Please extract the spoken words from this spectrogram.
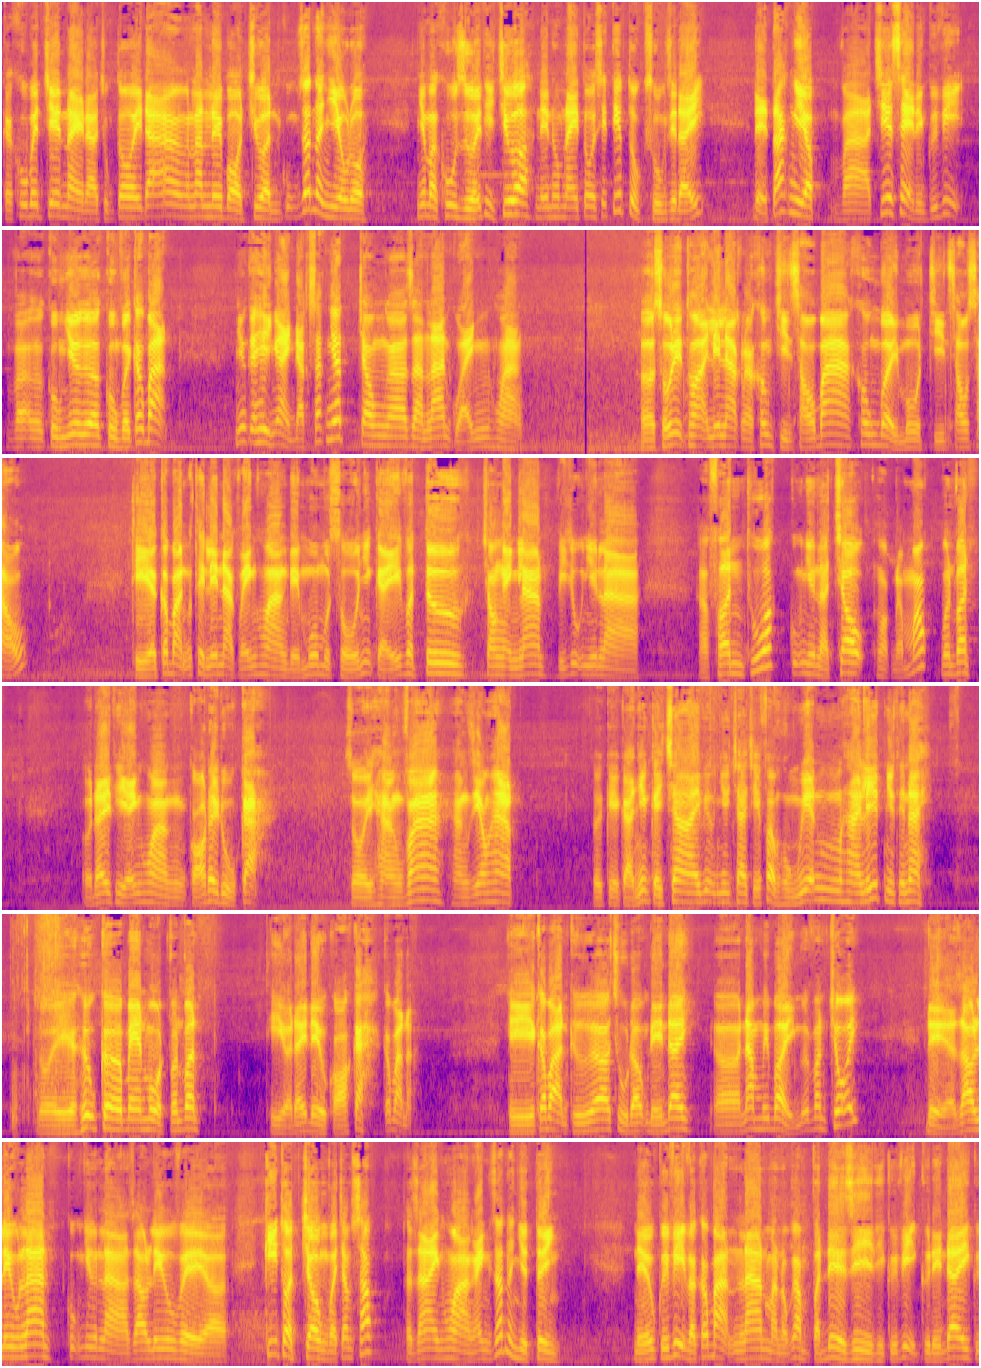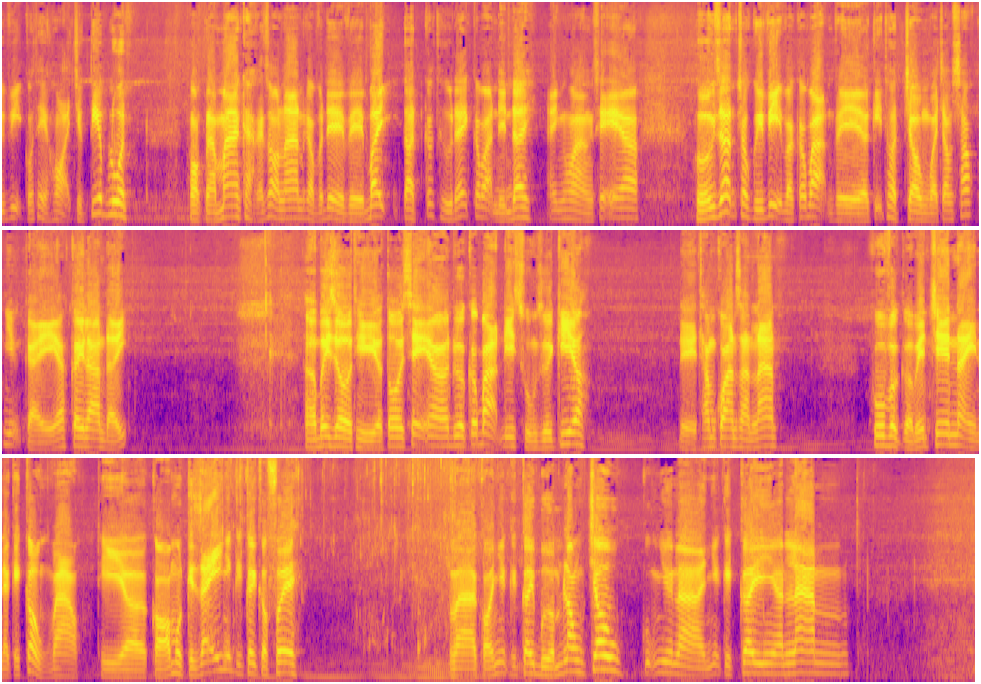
Cái khu bên trên này là chúng tôi đã lăn lê bò trườn cũng rất là nhiều rồi. Nhưng mà khu dưới thì chưa nên hôm nay tôi sẽ tiếp tục xuống dưới đấy để tác nghiệp và chia sẻ đến quý vị và ờ, cùng như ờ, cùng với các bạn những cái hình ảnh đặc sắc nhất trong ờ, giàn lan của anh Hoàng. Ờ, số điện thoại liên lạc là 0963 071 966. Thì ờ, các bạn có thể liên lạc với anh Hoàng để mua một số những cái vật tư cho ngành lan, ví dụ như là à, phân, thuốc cũng như là chậu hoặc là móc vân vân. Ở đây thì anh Hoàng có đầy đủ cả. Rồi hàng va, hàng gieo hạt. Rồi kể cả những cái chai, ví dụ như chai chế phẩm Hùng Nguyễn 2 lít như thế này. Rồi hữu cơ Ben 1 vân vân. Thì ở đây đều có cả các bạn ạ. Thì các bạn cứ ờ, chủ động đến đây ờ, 57 Nguyễn Văn Trỗi để ờ, giao lưu lan cũng như là giao lưu về kỹ thuật trồng và chăm sóc. Thật ra anh Hoàng anh rất là nhiệt tình nếu quý vị và các bạn lan mà nó gặp vấn đề gì thì quý vị cứ đến đây, quý vị có thể hỏi trực tiếp luôn. Hoặc là mang cả cái giỏ lan cả vấn đề về bệnh, tật các thứ đấy, các bạn đến đây. Anh Hoàng sẽ hướng dẫn cho quý vị và các bạn về kỹ thuật trồng và chăm sóc những cái cây lan đấy. À, bây giờ thì tôi sẽ ờ, đưa các bạn đi xuống dưới kia để tham quan giàn lan. Khu vực ở bên trên này là cái cổng vào thì ờ, có một cái dãy những cái cây cà phê và có những cái cây bướm long châu cũng như là những cái cây lan.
